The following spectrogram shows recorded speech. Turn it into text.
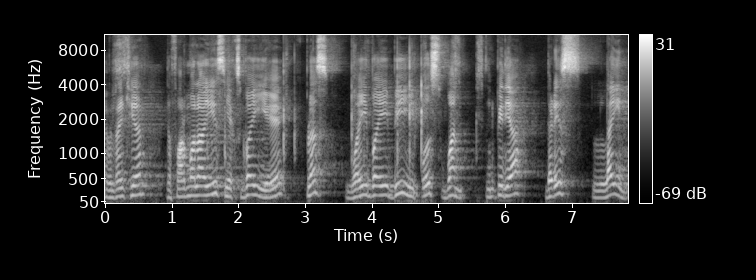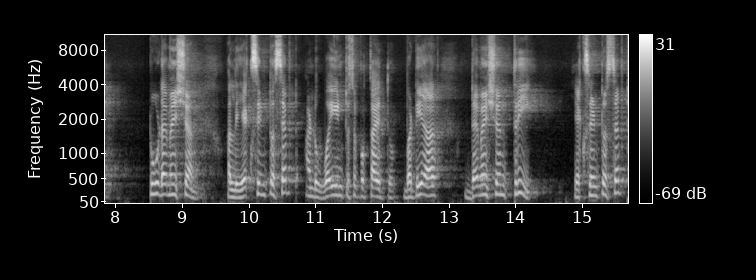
I will write here the formula is x by a plus y by b equals one ನೆನಪಿದೆಯಾ? That is line two dimension ಅಲ್ಲಿ x intercept and y intercept ಹೋಗ್ತಾ ಇತ್ತು. But here dimension three x intercept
